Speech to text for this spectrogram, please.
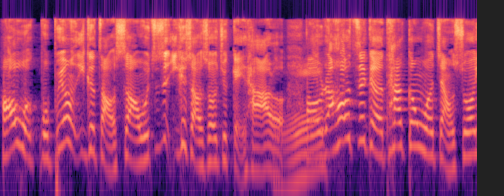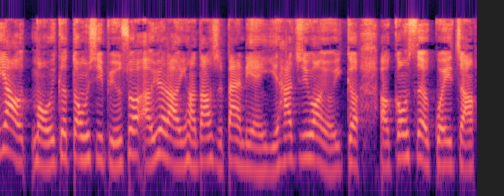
好，我我不用一个早上，我就是一个小时后就给他了，哦、好，然后这个他跟我讲说要某一个东西，比如说呃月老银行当时办联谊，他希望有一个呃公司的规章，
